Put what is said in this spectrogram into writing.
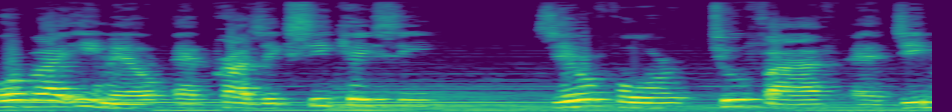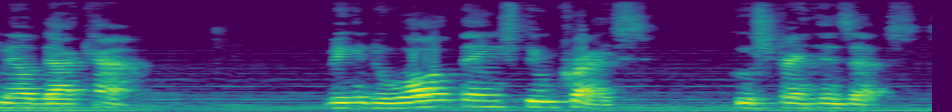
or by email at projectckc0425 at gmail.com. We can do all things through Christ who strengthens us.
